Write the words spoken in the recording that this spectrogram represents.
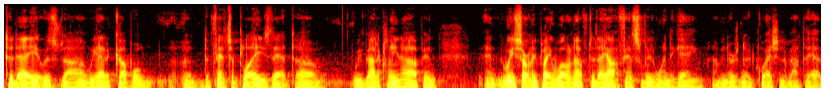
today it was uh, we had a couple uh, defensive plays that uh, we've got to clean up, and and we certainly played well enough today offensively to win the game. I mean, there's no question about that.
